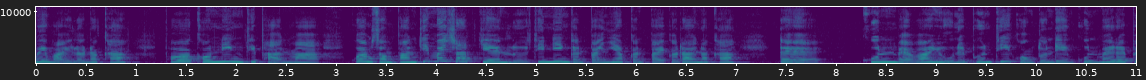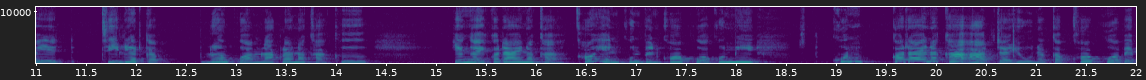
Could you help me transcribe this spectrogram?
ไม่ไหวแล้วนะคะ เพราะว่าเขานิ่งที่ผ่านมา ความสัมพันธ์ที่ไม่ชัดเจนหรือที่นิ่งกันไปเงียบกันไปก็ได้นะคะ แต่คุณแบบว่าอยู่ในพื้นที่ของตนเองคุณไม่ได้ไปซีเรียสกับเรื่องความรักแล้วนะคะ คือยังไงก็ได้นะคะ เขาเห็นคุณเป็นครอบครัวคุณมีคุณก็ได้นะคะ อาจจะอยู่กับครอบครัวแบบ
